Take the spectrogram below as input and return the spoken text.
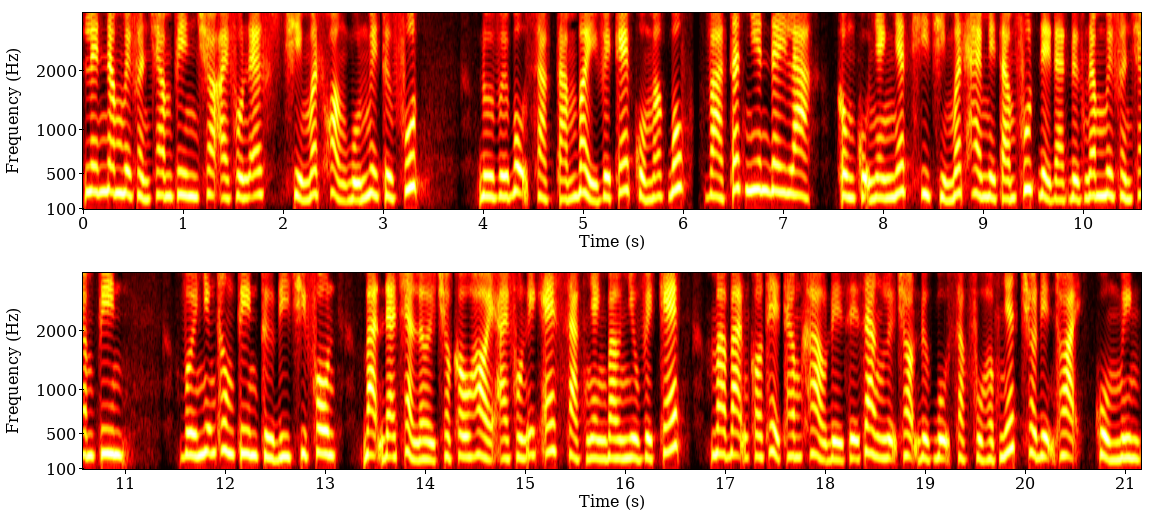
lên 50% pin cho iPhone X chỉ mất khoảng 44 phút. Đối với bộ sạc 87W của MacBook, và tất nhiên đây là công cụ nhanh nhất khi chỉ mất 28 phút để đạt được 50% pin. Với những thông tin từ Digiphone, bạn đã trả lời cho câu hỏi iPhone XS sạc nhanh bao nhiêu W mà bạn có thể tham khảo để dễ dàng lựa chọn được bộ sạc phù hợp nhất cho điện thoại của mình.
